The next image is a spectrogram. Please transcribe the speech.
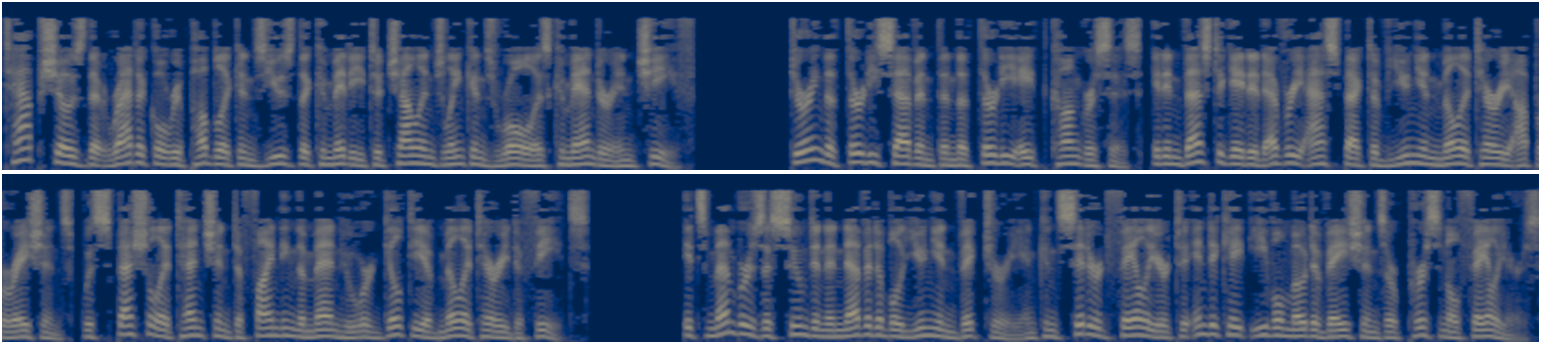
Tapp shows that radical Republicans used the committee to challenge Lincoln's role as commander-in-chief. During the 37th and the 38th Congresses, it investigated every aspect of Union military operations, with special attention to finding the men who were guilty of military defeats. Its members assumed an inevitable Union victory and considered failure to indicate evil motivations or personal failures.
